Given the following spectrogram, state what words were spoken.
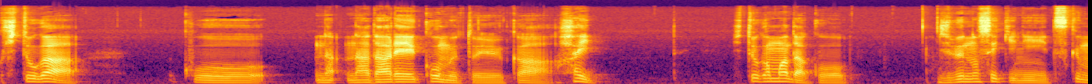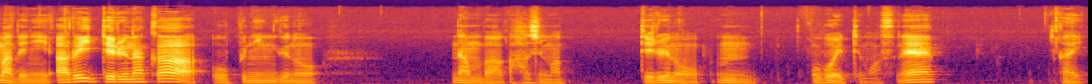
人がこうななだれ込むというかはい人がまだこう自分の席に着くまでに歩いてる中オープニングのナンバーが始まってるのを、うん、覚えてますね。はい、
